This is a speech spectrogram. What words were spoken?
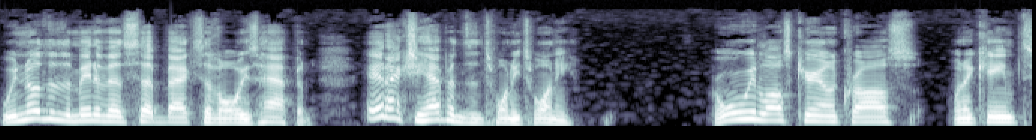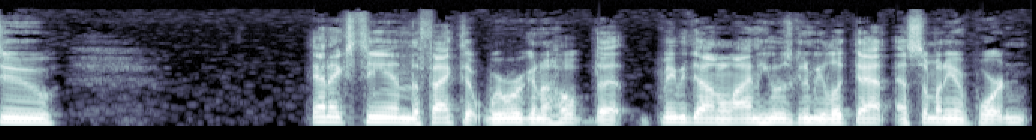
we know that the main event setbacks have always happened. It actually happens in 2020. Remember when we lost Karrion Kross, when it came to NXT and the fact that we were going to hope that maybe down the line he was going to be looked at as somebody important?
